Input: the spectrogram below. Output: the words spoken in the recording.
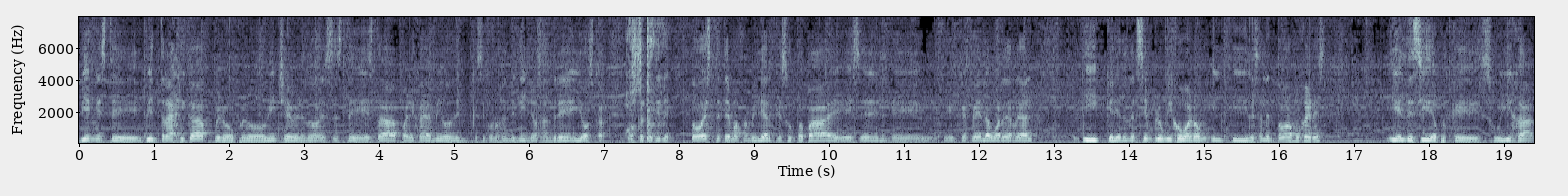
bien este bien trágica pero pero bien chévere no es este esta pareja de amigos que se conocen de niños André y Oscar. Oscar que tiene todo este tema familiar que su papá es el, eh, jefe de la guardia real y quería tener siempre un hijo varón y, y le salen todas mujeres y él decide pues que su hija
